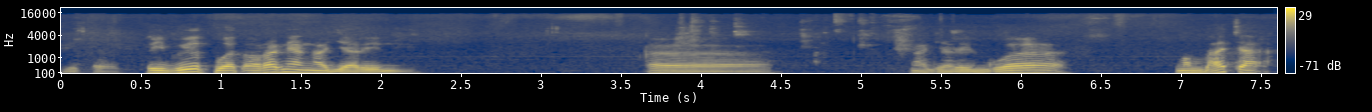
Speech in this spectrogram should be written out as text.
gitu tribute buat orang yang ngajarin eh ngajarin gua membaca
